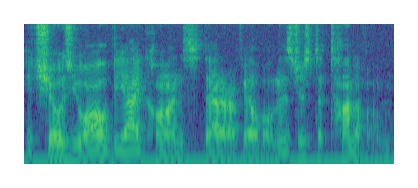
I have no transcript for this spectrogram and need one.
it shows you all of the icons that are available and there's just a ton of them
